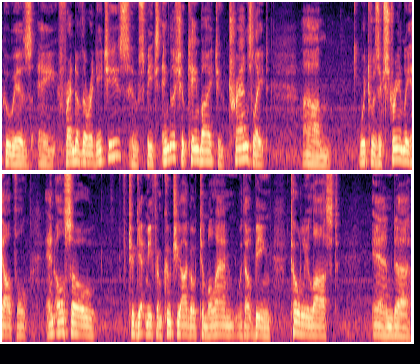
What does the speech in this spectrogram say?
who is a friend of the Radices, who speaks English, who came by to translate, um, which was extremely helpful, and also to get me from Cucciago to Milan without being totally lost and uh,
